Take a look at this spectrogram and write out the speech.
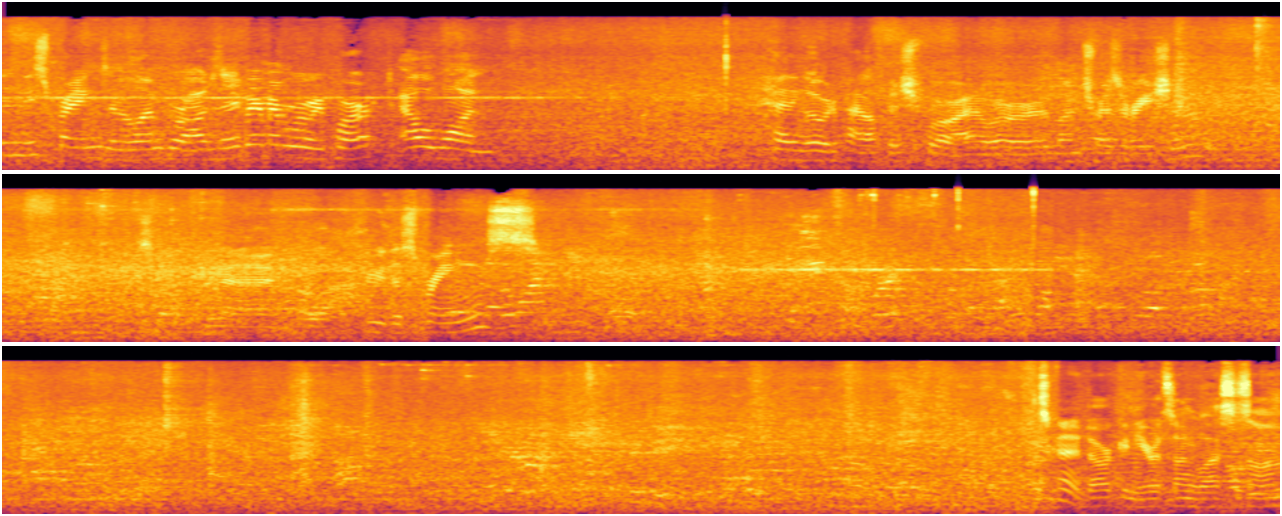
Disney Springs in the Lime Garage. Does anybody remember where we parked? L1. Heading over to Paddlefish for our lunch reservation. So we're gonna walk through the springs. It's kind of dark in here with sunglasses on.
